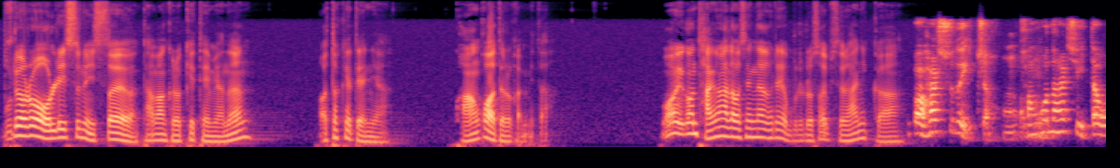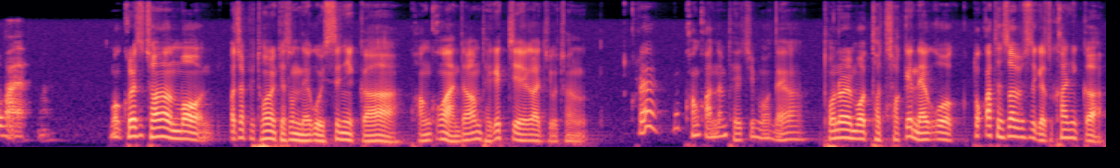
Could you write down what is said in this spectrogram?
무료로 올릴 수는 있어요. 다만 그렇게 되면은 어떻게 되냐? 광고가 들어갑니다. 뭐 이건 당연하다고 생각을 해요. 무료로 서비스를 하니까. 뭐 할 수도 있죠. 어, 광고는 할 수 있다고 봐요. 뭐 그래서 저는 뭐 어차피 돈을 계속 내고 있으니까 광고가 안 들어가면 되겠지 해가지고 저는 그래 뭐 광고 안 내면 되지 뭐 내가 돈을 뭐 더 적게 내고 똑같은 서비스 계속 하니까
